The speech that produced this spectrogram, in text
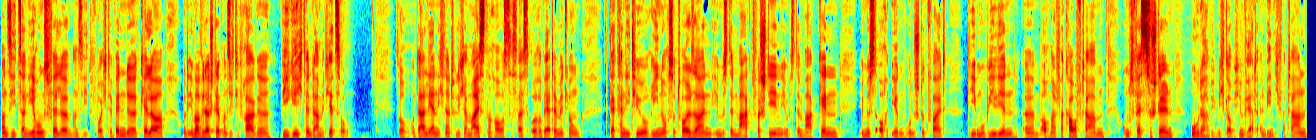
man sieht Sanierungsfälle, man sieht feuchte Wände, Keller und immer wieder stellt man sich die Frage, wie gehe ich denn damit jetzt um? So, und da lerne ich natürlich am meisten raus. Das heißt, eure Wertermittlung, da kann die Theorie noch so toll sein. Ihr müsst den Markt verstehen, ihr müsst den Markt kennen, ihr müsst auch irgendwo ein Stück weit die Immobilien ähm, auch mal verkauft haben, um festzustellen, oh, da habe ich mich, glaube ich, im Wert ein wenig vertan,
